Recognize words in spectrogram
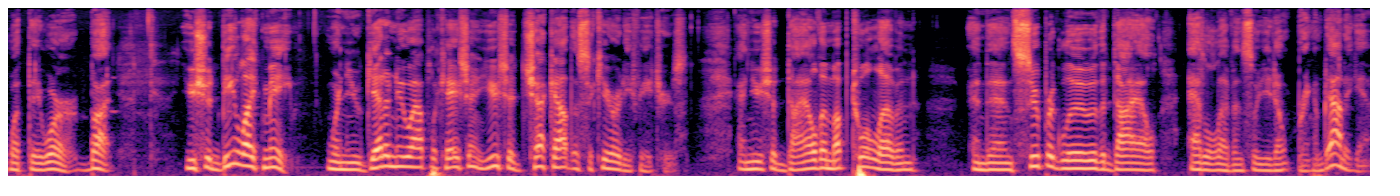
what they were. But You should be like me. When you get a new application, you should check out the security features and you should dial them up to 11 and then super glue the dial at 11 so you don't bring them down again.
